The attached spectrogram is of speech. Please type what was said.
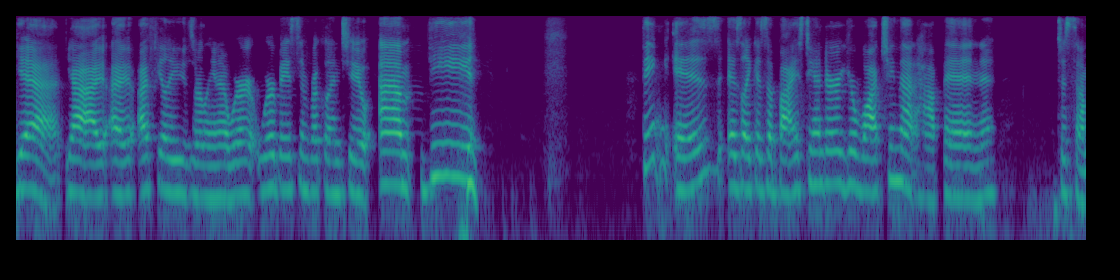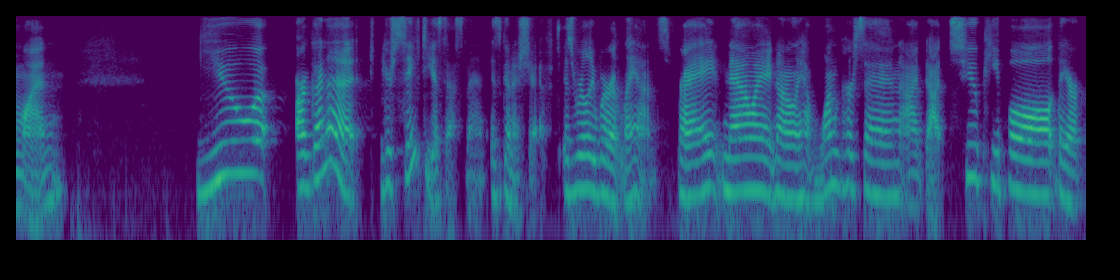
Yeah, yeah, I, I, I feel you, Zerlina. We're we're based in Brooklyn too. Um, the thing is, is like as a bystander, you're watching that happen to someone. You are gonna your safety assessment is gonna shift. Is really where it lands, right? Now I not only have one person, I've got two people. They are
